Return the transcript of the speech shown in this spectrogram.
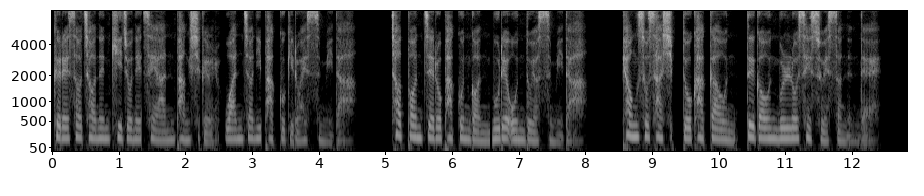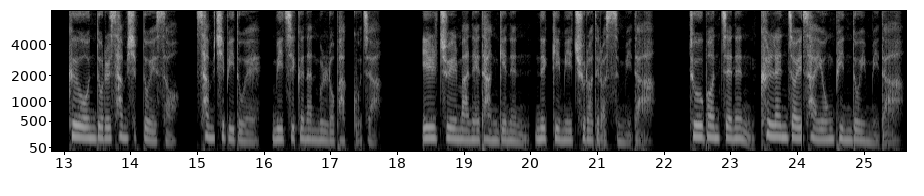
그래서 저는 기존의 세안 방식을 완전히 바꾸기로 했습니다. 첫 번째로 바꾼 건 물의 온도였습니다. 평소 40도 가까운 뜨거운 물로 세수했었는데 그 온도를 30도에서 32도의 미지근한 물로 바꾸자 일주일 만에 당기는 느낌이 줄어들었습니다. 두 번째는 클렌저의 사용 빈도입니다.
